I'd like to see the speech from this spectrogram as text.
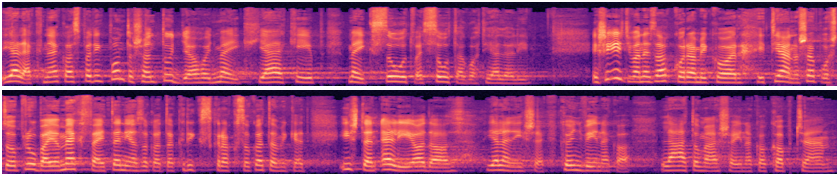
jeleknek, az pedig pontosan tudja, hogy melyik jelkép, melyik szót vagy szótagot jelöli. És így van ez akkor, amikor itt János Apostol próbálja megfejteni azokat a krikszkrakszokat, amiket Isten elé ad a jelenések könyvének, a látomásainak a kapcsán.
